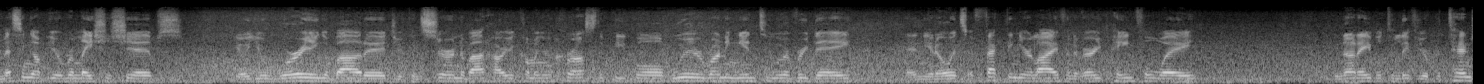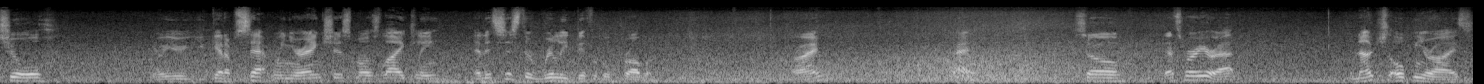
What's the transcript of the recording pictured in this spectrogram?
messing up your relationships. You know, you're worrying about it, you're concerned about how you're coming across the people, who you're running into every day, and you know, it's affecting your life in a very painful way. You're not able to live your potential. You know, you, you get upset when you're anxious, most likely, and it's just a really difficult problem. All right? Okay. So that's where you're at. And now just open your eyes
